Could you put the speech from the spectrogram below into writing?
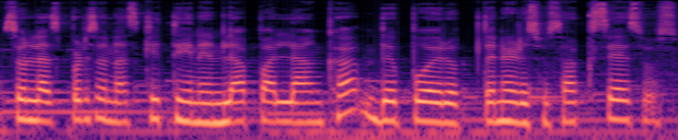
son las personas que tienen la palanca de poder obtener esos accesos.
